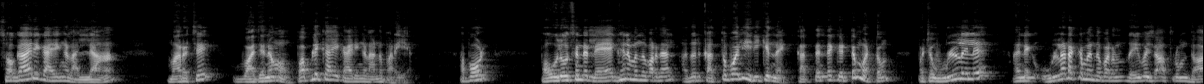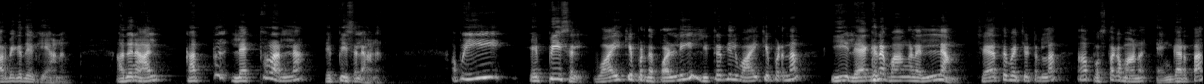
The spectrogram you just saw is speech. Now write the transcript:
സ്വകാര്യ കാര്യങ്ങളല്ല മറിച്ച് വചനമോ പബ്ലിക്കായ കാര്യങ്ങളാണ് പറയുക. അപ്പോൾ പൗലോസിന്റെ ലേഖനം എന്ന് പറഞ്ഞാൽ അതൊരു കത്ത് പോലെ ഇരിക്കുന്നത് കത്തിന്റെ കെട്ടും മട്ടും പക്ഷെ ഉള്ളിൽ അതിന്റെ ഉള്ളടക്കം എന്ന് പറയുന്നത് ദൈവശാസ്ത്രവും ധാർമ്മികതയൊക്കെയാണ്. അതിനാൽ കത്ത് ലെറ്ററല്ല എപ്പീസലാണ്. അപ്പോൾ ഈ എപ്പീസൽ വായിക്കപ്പെടുന്ന പള്ളിയിൽ ലിറ്റററിയിൽ വായിക്കപ്പെടുന്ന ഈ ലേഖന ഭാഗങ്ങളെല്ലാം ചേർത്ത് വെച്ചിട്ടുള്ള ആ പുസ്തകമാണ് എങ്കർത്ത.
